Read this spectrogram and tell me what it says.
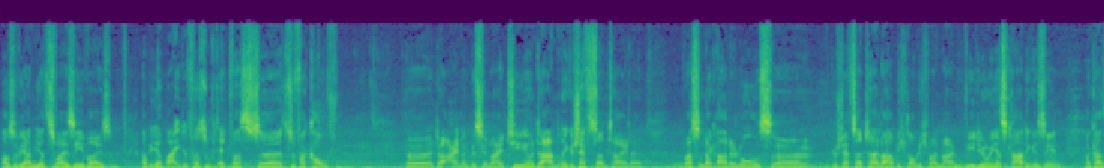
Also wir haben hier zwei Sehweisen. Aber ihr beide versucht etwas äh, zu verkaufen. Äh, der eine ein bisschen IT und der andere Geschäftsanteile. Was ist denn da gerade los? Geschäftsanteile, habe ich glaube ich in einem Video jetzt gerade gesehen. Man kann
